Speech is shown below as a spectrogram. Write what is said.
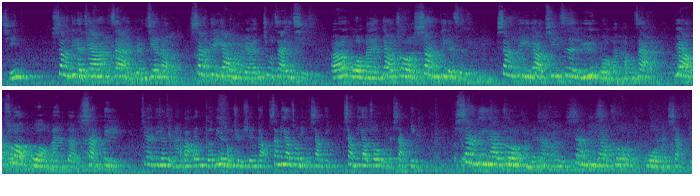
请。上帝的家在人间了，上帝要与人住在一起，而我们要做上帝的子民。上帝要亲自与我们同在。要做我们的上帝，亲爱的弟兄姐妹，好不好？跟隔壁的同学宣告：上帝要做你的上帝，上帝要做我的上帝，上帝要做你的上帝，上帝要做我的上帝。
